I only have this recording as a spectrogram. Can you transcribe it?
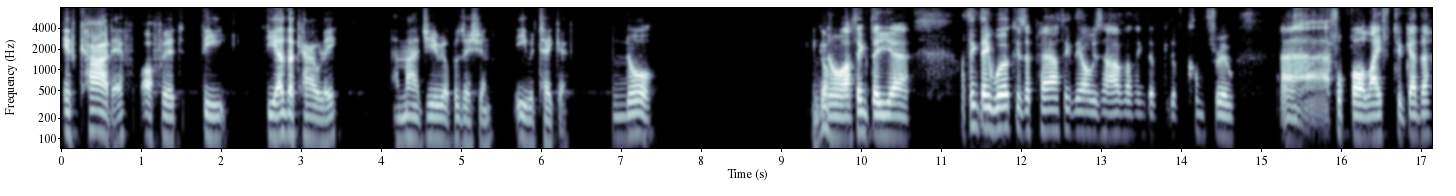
if Cardiff offered the the other Cowley a managerial position, he would take it? No, No, I think they, uh, I think they work as a pair. I think they always have. I think they've they've come through uh, football life together,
